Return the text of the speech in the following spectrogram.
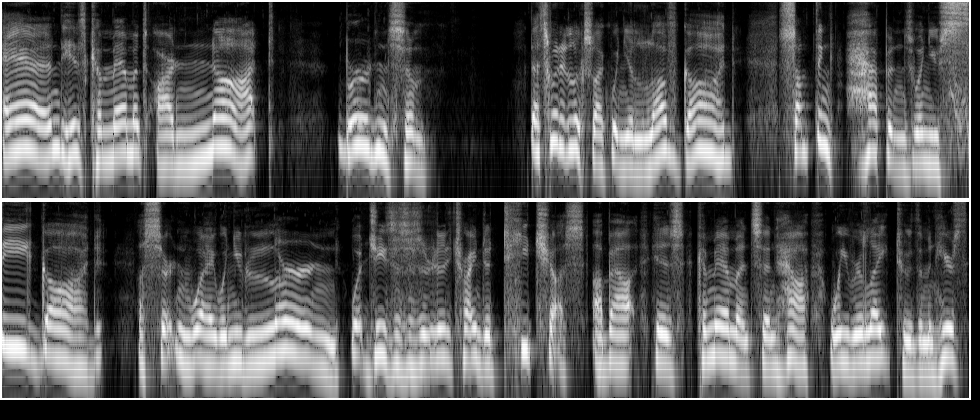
and his commandments are not burdensome. That's what it looks like when you love God. Something happens when you see God a certain way, when you learn what Jesus is really trying to teach us about his commandments and how we relate to them. And here's,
